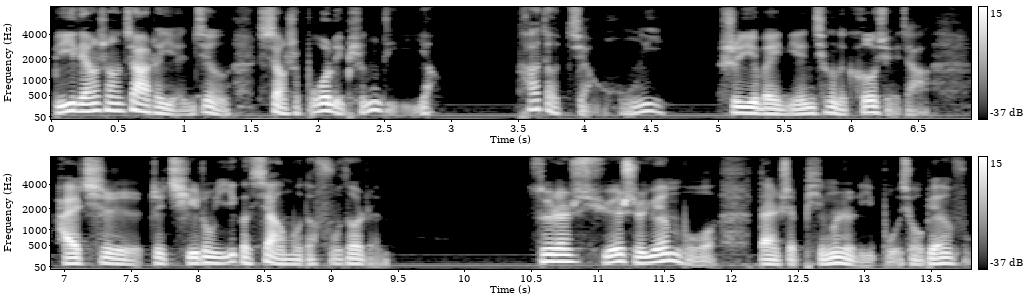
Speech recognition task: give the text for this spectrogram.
鼻梁上架着眼镜，像是玻璃瓶底一样。他叫蒋弘毅，是一位年轻的科学家，还是这其中一个项目的负责人。虽然学识渊博，但是平日里不修边幅，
